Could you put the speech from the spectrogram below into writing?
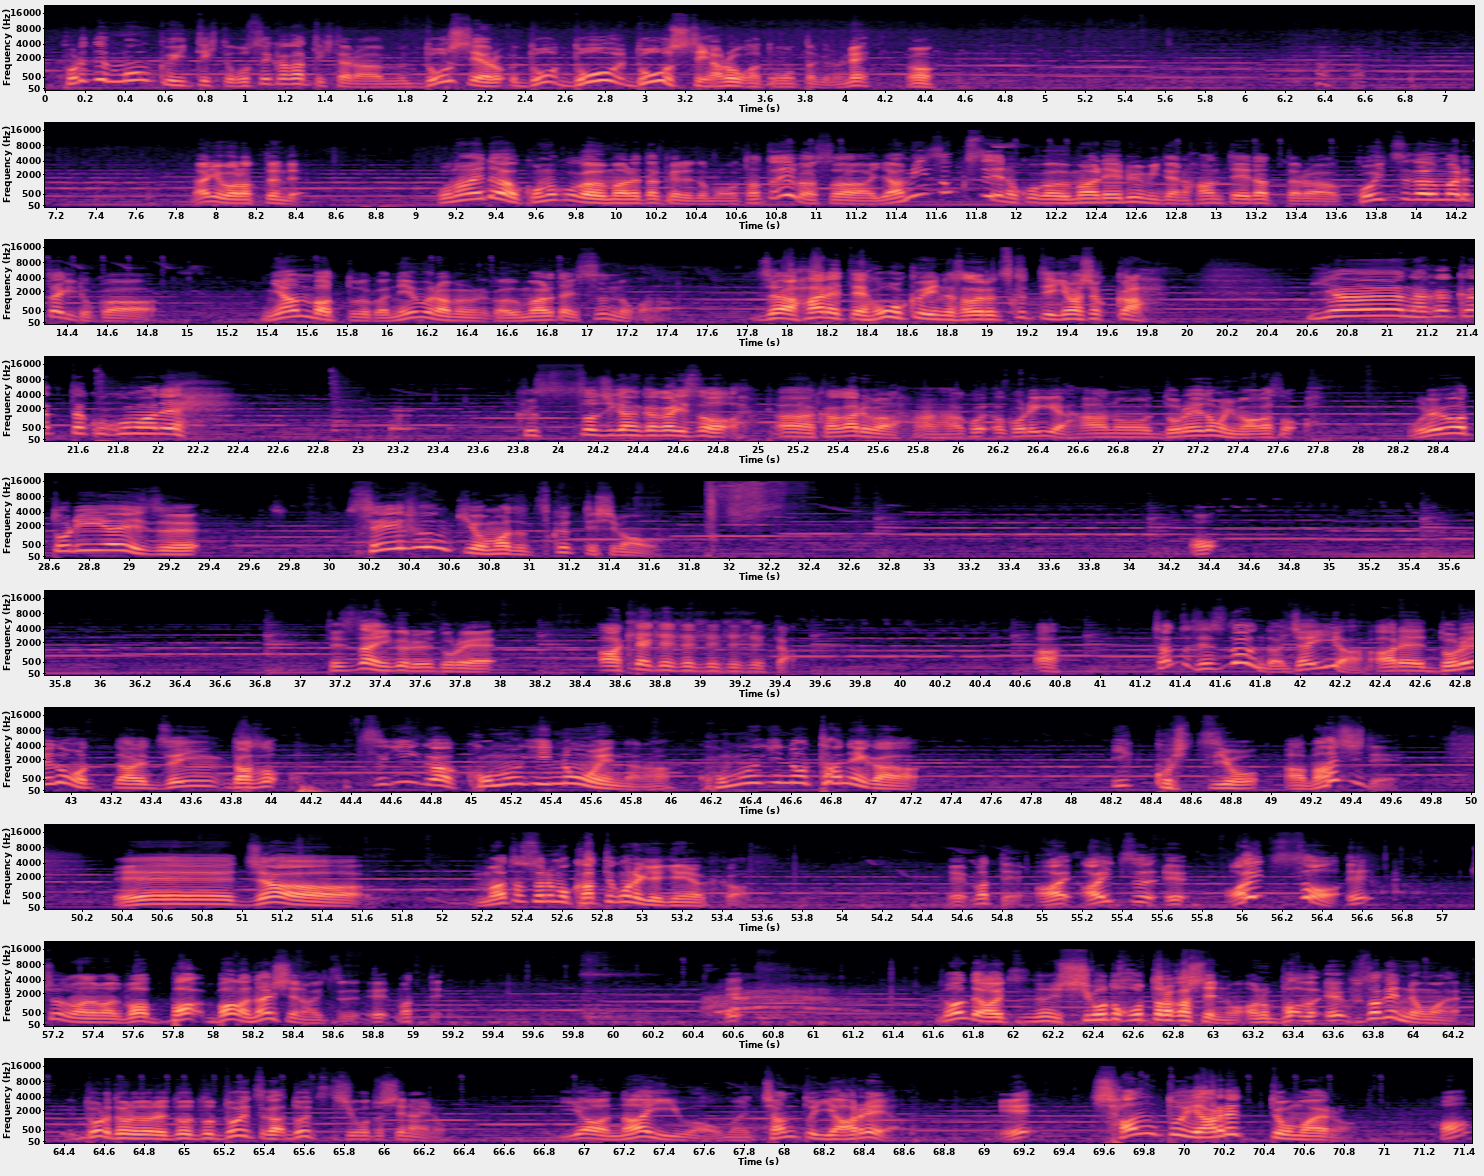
これで文句言ってきて襲いかかってきたら、どうしてやろう、どう、どう、どうしてやろうかと思ったけどね。うん。何笑ってんだよ。この間はこの子が生まれたけれども、例えばさ、闇属性の子が生まれるみたいな判定だったら、こいつが生まれたりとか、ニャンバットとかネムラムが生まれたりすんのかな？じゃあ晴れてホークインのサドル作っていきましょうか。いやー、長かった、ここまで。くっそ時間かかりそう。ああ、かかるわ。あこれこれいいや。あの、奴隷どもに任そう。俺はとりあえず、製粉機をまず作ってしまおう。お手伝いに来る？奴隷。あ、来た来た来た来た来た。あ、ちゃんと手伝うんだ。じゃあいいや。あれ、奴隷ども、あれ全員出そう。次が小麦農園だな。小麦の種が1個必要。あ、マジで？えー、じゃあ、またそれも買ってこなきゃいけないわけか。え、待って、ああいつ、え、あいつさ、え、ちょっと待って待って、ば、ば、バカ何してんのあいつ？え、待って。え、なんであいつ、ね、仕事ほったらかしてんの？あの、ば、え、ふざけんねお前。どれどれどれ、ど、ど、ドイツが、ドイツ仕事してないの？いや、ないわ、お前。ちゃんとやれや。え、ちゃんとやれってお前ら。は？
